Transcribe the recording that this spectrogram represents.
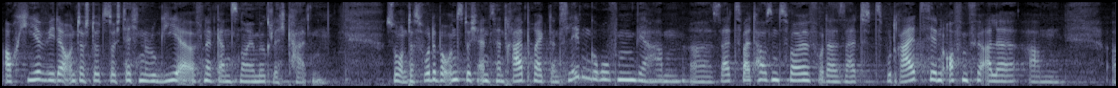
auch hier wieder unterstützt durch Technologie, eröffnet ganz neue Möglichkeiten. So, und das wurde bei uns durch ein Zentralprojekt ins Leben gerufen. Wir haben äh, seit 2012 oder seit 2013 offen für alle ähm, äh,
